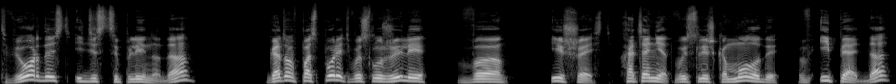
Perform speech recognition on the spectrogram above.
Твердость и дисциплина, да? Готов поспорить, вы служили в И-6. Хотя нет, вы слишком молоды, в И-5, да?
